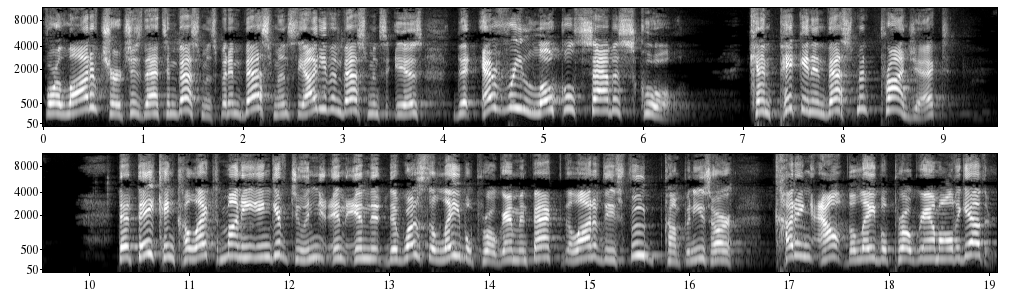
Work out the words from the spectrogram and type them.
For a lot of churches, that's investments. But investments, the idea of investments is that every local Sabbath school can pick an investment project that they can collect money and give to. And, and, and there was the label program. In fact, a lot of these food companies are cutting out the label program altogether.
